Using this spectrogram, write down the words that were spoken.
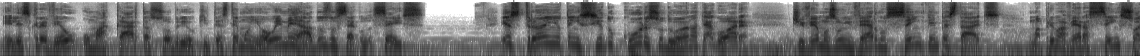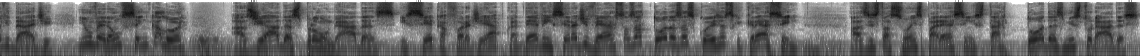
Ele escreveu uma carta sobre o que testemunhou em meados do século VI. Estranho tem sido o curso do ano até agora. Tivemos um inverno sem tempestades, uma primavera sem suavidade e um verão sem calor. As geadas prolongadas e seca fora de época devem ser adversas a todas as coisas que crescem. As estações parecem estar todas misturadas,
